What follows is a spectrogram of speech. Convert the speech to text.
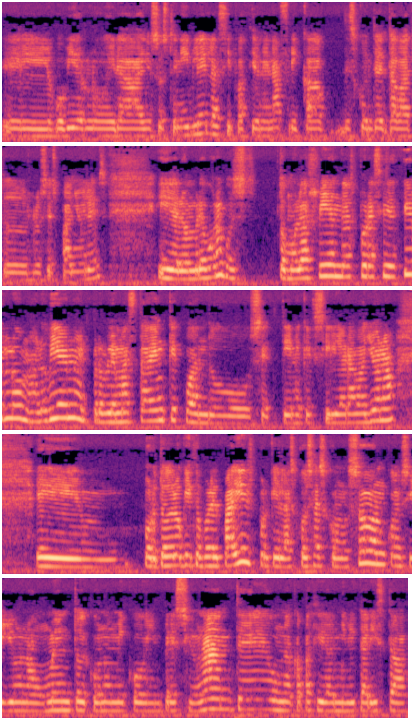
el gobierno era insostenible, la situación en África descontentaba a todos los españoles y el hombre, bueno, pues tomó las riendas, por así decirlo, mal o bien. El problema está en que cuando se tiene que exiliar a Bayona, eh, por todo lo que hizo por el país, porque las cosas como son, consiguió un aumento económico impresionante, una capacidad militarista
